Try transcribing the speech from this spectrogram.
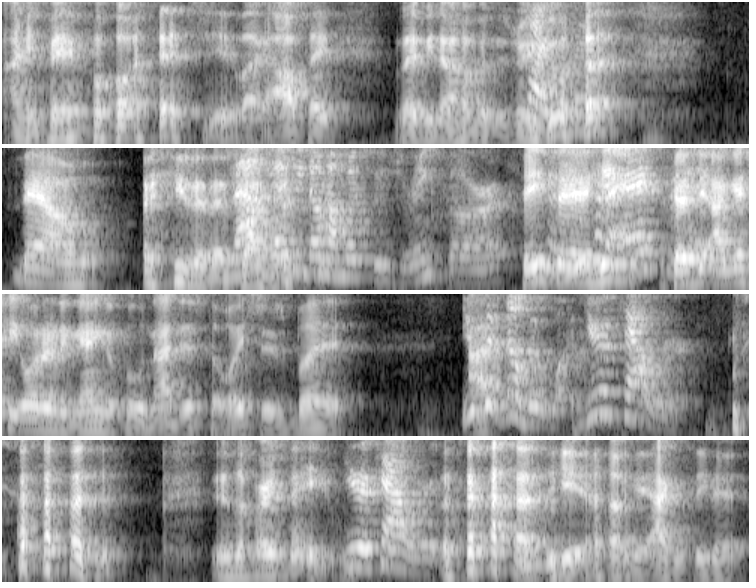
I ain't paying for all that shit. Like I'll pay. Let me know how much the drinks were." now he said that's Not let me know how much the drinks are. He said he because. I guess he ordered a gang of food, not just the oysters, but You could no, but you're a coward. it's a first date. You're a coward. yeah, okay, I can see that.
